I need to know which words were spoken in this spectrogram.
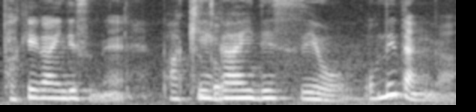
パケ買いですね。パケ買いですよ。お値段が。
